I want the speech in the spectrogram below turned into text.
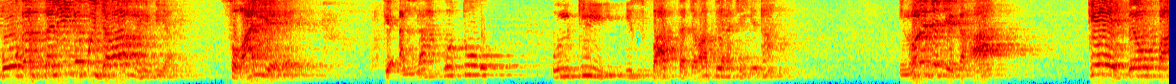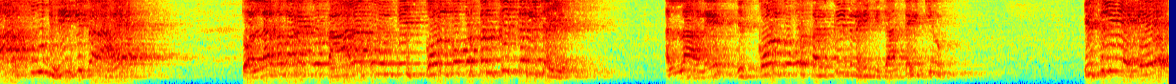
بوگس دلیل کا کوئی جواب نہیں دیا۔ سوال یہ ہے کہ اللہ کو تو ان کی اس بات کا جواب دینا چاہیے تھا۔ انہوں نے جب یہ کہا کہ ویوپار سود ہی کی طرح ہے، تو اللہ تبارک کو تعالیٰ کو ان کے اس قول کے اوپر تنقید کرنی چاہیے تھی۔ اللہ نے اس قول کے اوپر تنقید نہیں کی، جانتے ہیں کیوں؟ اس لیے کہ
